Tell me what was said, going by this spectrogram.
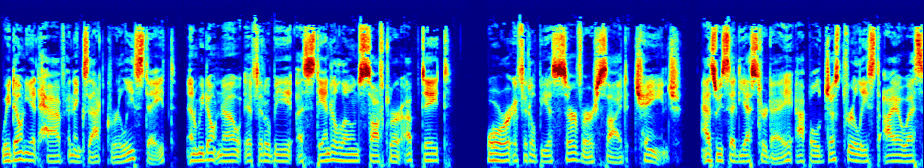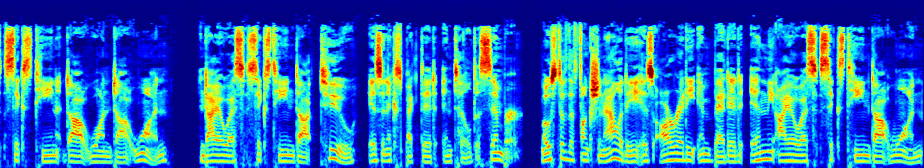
we don't yet have an exact release date, and we don't know if it'll be a standalone software update or if it'll be a server side change. As we said yesterday, Apple just released iOS 16.1.1, and iOS 16.2 isn't expected until December. Most of the functionality is already embedded in the iOS 16.1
